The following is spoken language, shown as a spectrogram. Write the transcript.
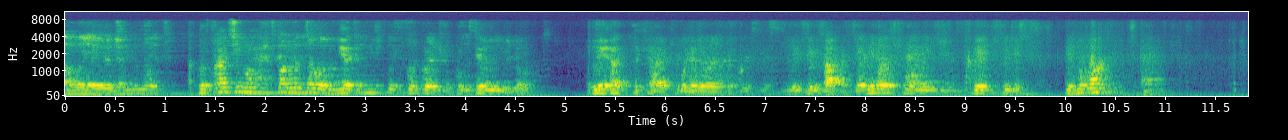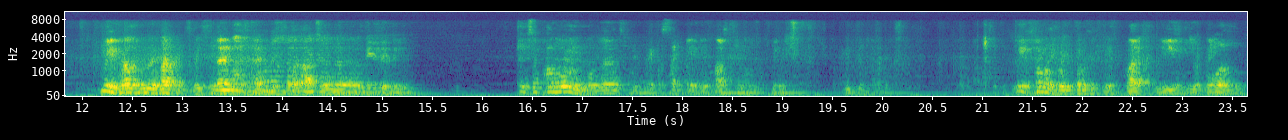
але я думаю, по Франції можна вспомнити, є технічний спілкуючий колективний. Вони так включають який запит. Я думаю, що є допомога. Ну, і зразу не запит, сідаємо на міської ради на це продумано, бо навіть приписати не власне. І це можливо позиції власні їх допоможуть.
